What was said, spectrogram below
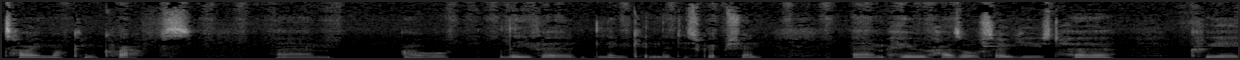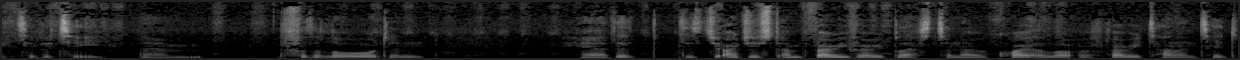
Ty Mochyn Crafts. Um, I will leave a link in the description. Um, who has also used her creativity um, for the Lord, and yeah, the, the, I just I'm very very blessed to know quite a lot of very talented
